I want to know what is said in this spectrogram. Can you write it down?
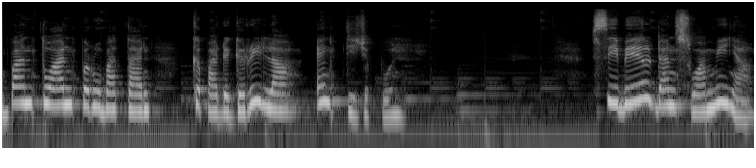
bantuan perubatan kepada gerila anti-Jepun. Sibil dan suaminya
